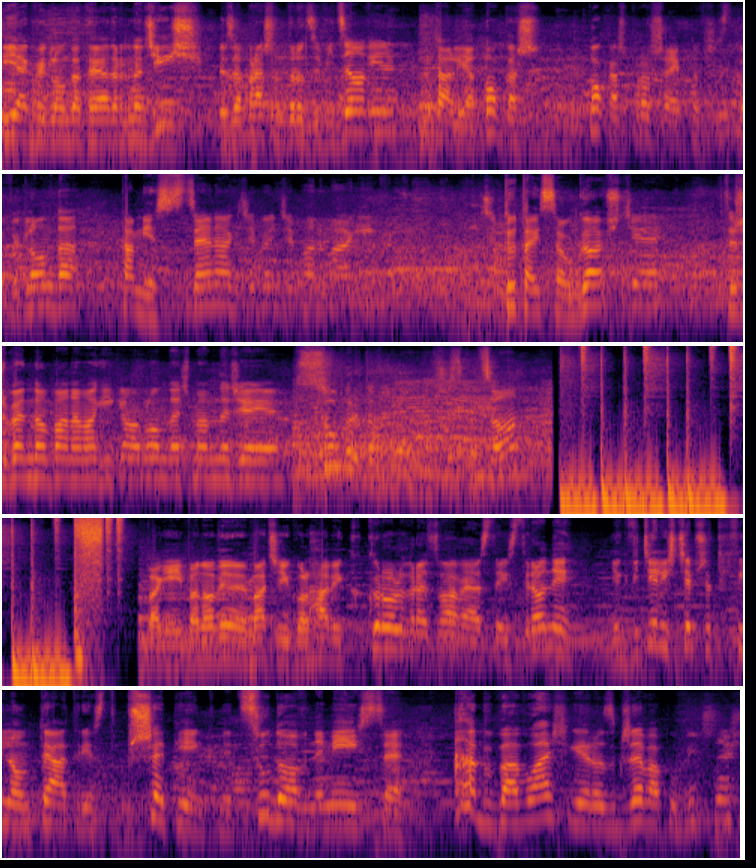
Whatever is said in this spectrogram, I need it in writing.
I jak wygląda teatr na dziś? Zapraszam drodzy widzowie. Talia, pokaż, pokaż proszę jak to wszystko wygląda. Tam jest scena, gdzie będzie pan magik. Tutaj są goście, którzy będą pana magika oglądać, mam nadzieję. Super to wygląda wszystko, co? Panie i panowie, Maciej Golchawik, król Wrocławia z tej strony. Jak widzieliście przed chwilą, teatr jest przepiękny, cudowne miejsce. Abba właśnie rozgrzewa publiczność.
